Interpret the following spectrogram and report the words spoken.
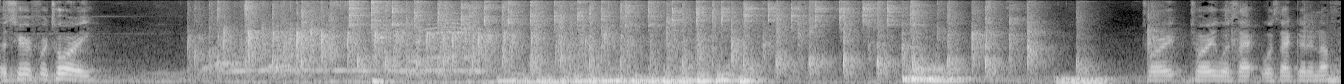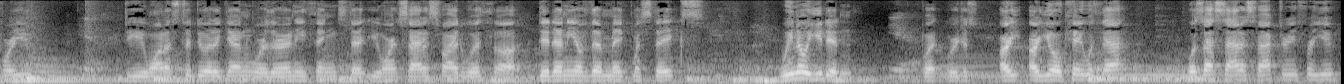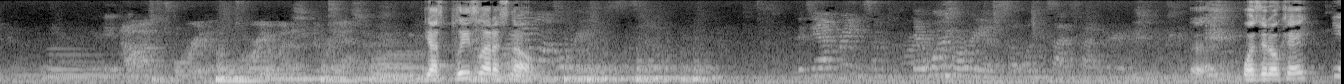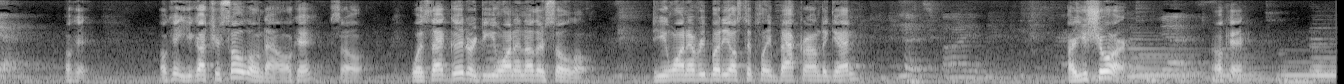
Let's hear it for Tori. Tori, Tori, was that was that good enough for you? Yeah. Do you want us to do it again? Were there any things that you weren't satisfied with? Uh, did any of them make mistakes? We know you didn't, Yeah. but we're just. Are are you okay with that? Was that satisfactory for you? Yes. Please let us know. If you bring some There weren't Oreos, so it wasn't. Uh, was it okay? Yeah. Okay. Okay, you got your solo now, okay? So, was that good or do you want another solo? Do you want everybody else to play background again? That's fine. Are you sure? Yes. Okay.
